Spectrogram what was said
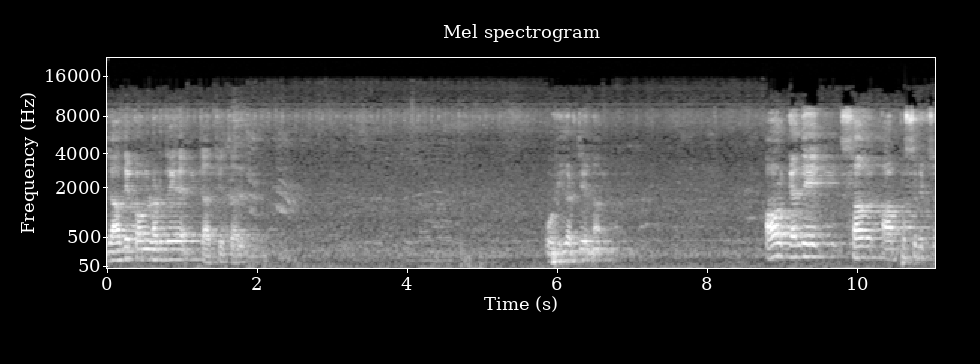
ਜਿਆਦੇ ਕੌਣ ਲੜਦੇ ਆ ਚਾਚੇ, ਤਾਏ। ਉਹੀ ਲੜਦੇ ਨਾ। ਔਰ ਕਹਿੰਦੇ, ਸਭ ਆਪਸ ਵਿੱਚ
